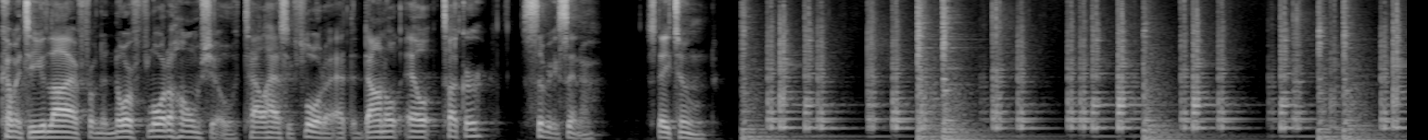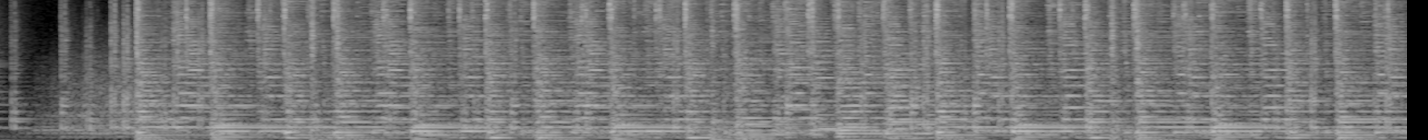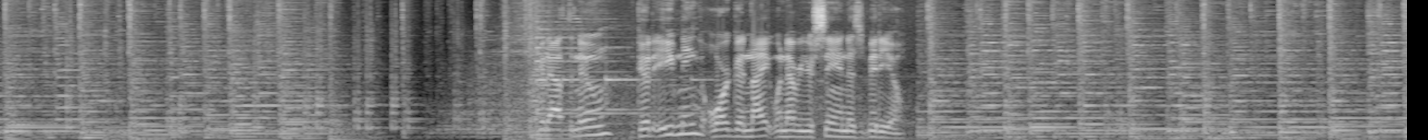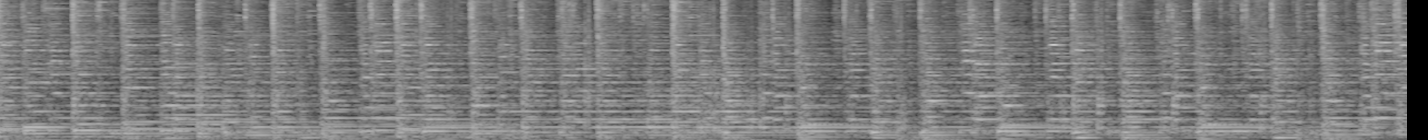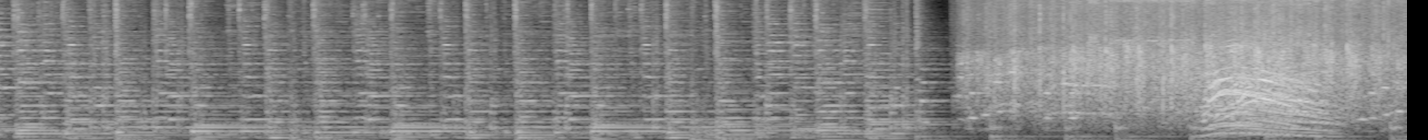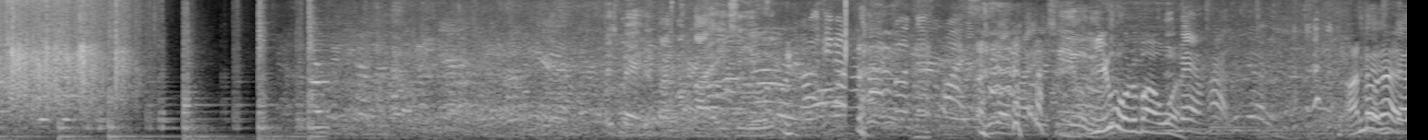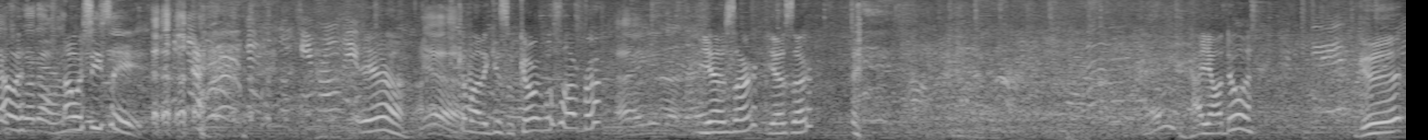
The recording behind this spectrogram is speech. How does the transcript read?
Coming to you live from the North Florida Home Show, Tallahassee, Florida, at the Donald L. Tucker Civic Center. Stay tuned. Good afternoon, good evening, or good night whenever you're seeing this video. Unit. You about This what? man hot. Look at him. I know that. got That was, on. that what she said. Got his little camera on there. Yeah. Yeah. Come out and get some cover. What's up, bro? I that. Yes, sir. Yes, sir. hey, how y'all doing? Good.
